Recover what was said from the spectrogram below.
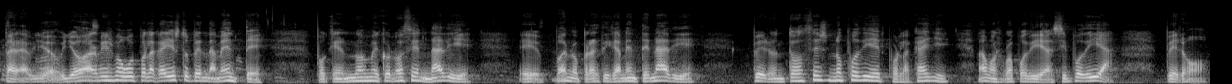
para, yo, yo, ahora mismo voy por la calle estupendamente, porque no me conoce nadie, eh, bueno, prácticamente nadie. Pero entonces no podía ir por la calle. Vamos, no podía, sí podía, pero,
